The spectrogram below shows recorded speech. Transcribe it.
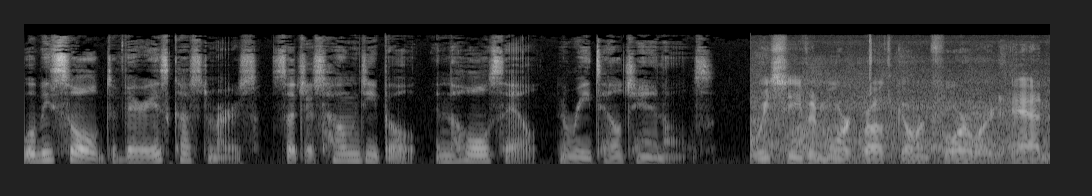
will be sold to various customers, such as Home Depot in the wholesale and retail channels. We see even more growth going forward, and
